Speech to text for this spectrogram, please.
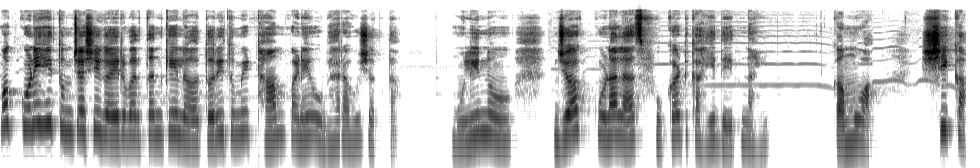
मग कुणीही तुमच्याशी गैरवर्तन केलं तरी तुम्ही ठामपणे उभ्या राहू शकता. मुलींनो जग कुणालाच फुकट काही देत नाही. कमवा शिका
